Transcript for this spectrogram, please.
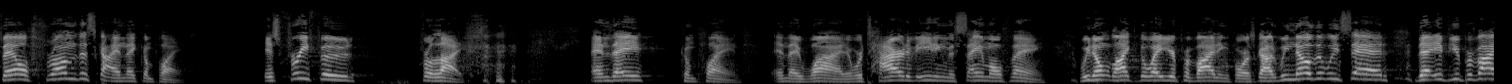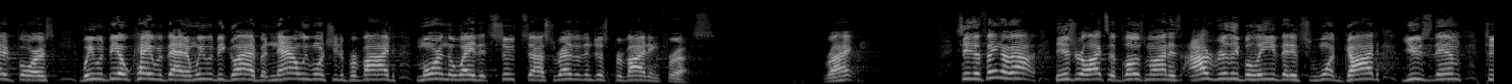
fell from the sky, and they complained. It's free food for life. and they complained and they whined, and we're tired of eating the same old thing. We don't like the way you're providing for us, God. We know that we said that if you provided for us, we would be okay with that and we would be glad, but now we want you to provide more in the way that suits us rather than just providing for us. Right? See, the thing about the Israelites that blows my mind is I really believe that it's what God used them to,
